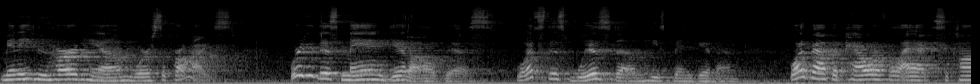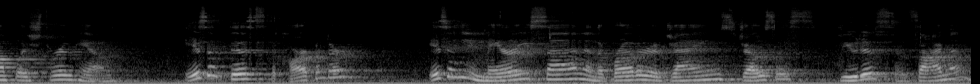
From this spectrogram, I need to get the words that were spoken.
Many who heard him were surprised. Where did this man get all this? What's this wisdom he's been given? What about the powerful acts accomplished through him? Isn't this the carpenter? Isn't he Mary's son and the brother of James, Joseph, Judas, and Simon?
